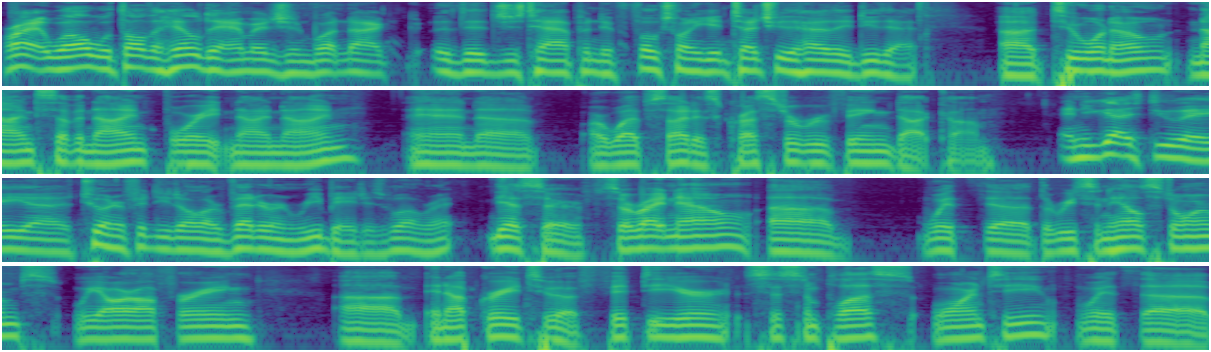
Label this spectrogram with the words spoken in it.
All right. Well, with all the hail damage and whatnot that just happened, if folks want to get in touch with you, how do they do that? uh, 210-979-4899 and uh, our website is krestaroofing.com And you guys do a uh, $250 veteran rebate as well, right? Yes, sir. So right now, uh, with the, the recent hailstorms, we are offering uh, an upgrade to a 50-year System Plus warranty with uh,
